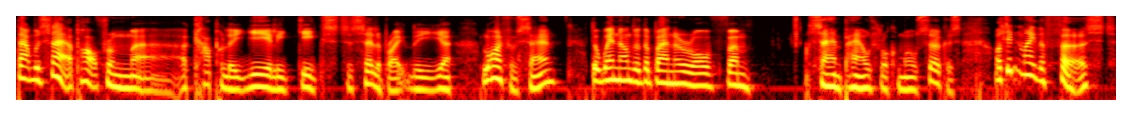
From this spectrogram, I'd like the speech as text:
that was that, apart from uh, a couple of yearly gigs to celebrate the uh, life of Sam that went under the banner of um, Sam Powell's Rock and Roll Circus. I didn't make the first,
